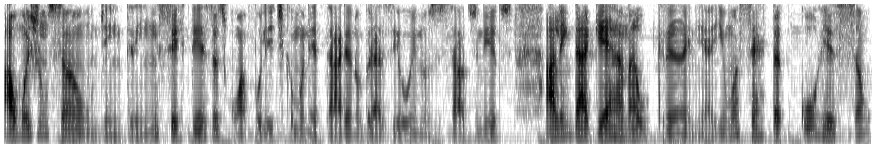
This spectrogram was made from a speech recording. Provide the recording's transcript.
a uma junção de entre incertezas com a política monetária no Brasil e nos Estados Unidos, além da guerra na Ucrânia e uma certa correção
